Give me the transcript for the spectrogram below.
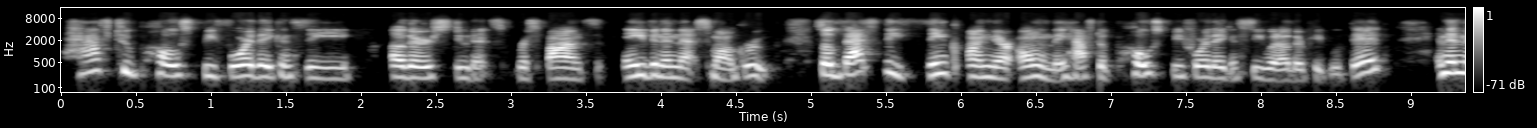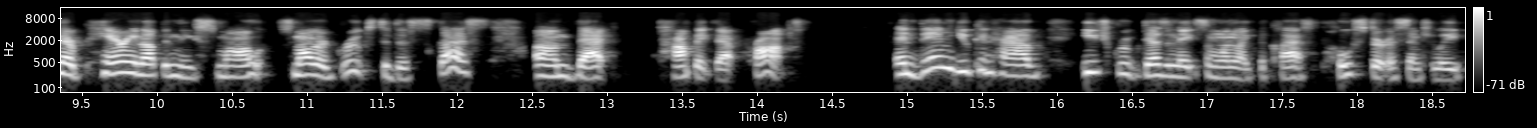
have to post before they can see other students' response, even in that small group. So that's the think on their own. They have to post before they can see what other people did. And then they're pairing up in these small, smaller groups to discuss um, that topic, that prompt. And then you can have each group designate someone like the class poster essentially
